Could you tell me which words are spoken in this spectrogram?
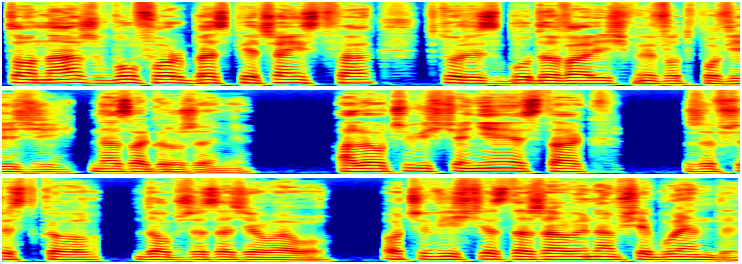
to nasz bufor bezpieczeństwa, który zbudowaliśmy w odpowiedzi na zagrożenie. Ale oczywiście nie jest tak, że wszystko dobrze zadziałało. Oczywiście zdarzały nam się błędy.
